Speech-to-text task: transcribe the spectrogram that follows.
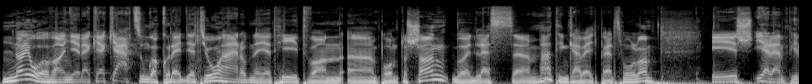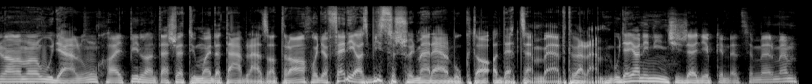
Na jól van, gyerekek, játszunk akkor egyet, jó? 3 4 hét van uh, pontosan, vagy lesz, uh, hát inkább egy perc múlva és jelen pillanatban úgy állunk, ha egy pillantást vetünk majd a táblázatra, hogy a Feri az biztos, hogy már elbukta a decembert velem. Ugye Jani nincs is egyébként decemberben.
